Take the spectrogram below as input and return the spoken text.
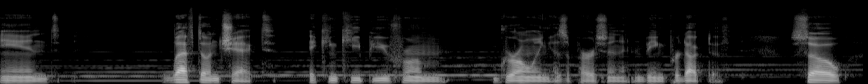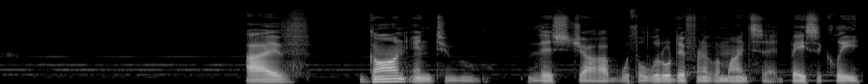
And left unchecked, it can keep you from growing as a person and being productive. So I've gone into this job with a little different of a mindset. Basically,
